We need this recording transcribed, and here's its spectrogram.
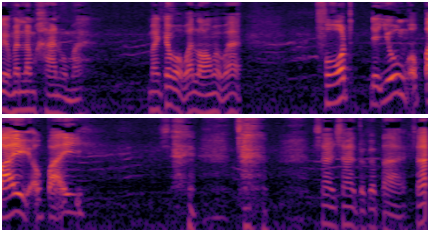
หรือมันลำคาญผมอะมันก็บอกว่าร้องแบบว่า โฟร์อย่ายุ่งเอาไป เอาไปใช่ใช่ใช่ใช่ตุ๊กตา ใช่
